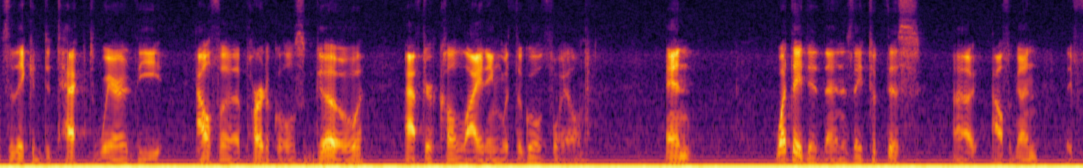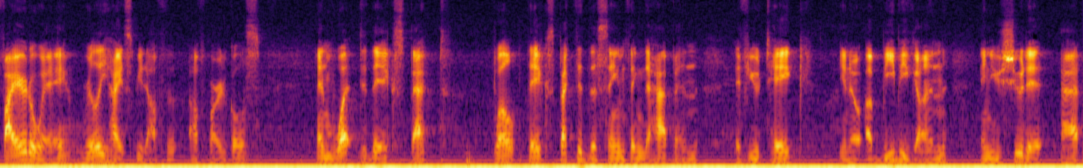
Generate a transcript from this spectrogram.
so they could detect where the alpha particles go after colliding with the gold foil. And what they did then is they took this uh, alpha gun, they fired away really high speed alpha, alpha particles, and what did they expect? Well, they expected the same thing to happen if you take, you know, a BB gun and you shoot it at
